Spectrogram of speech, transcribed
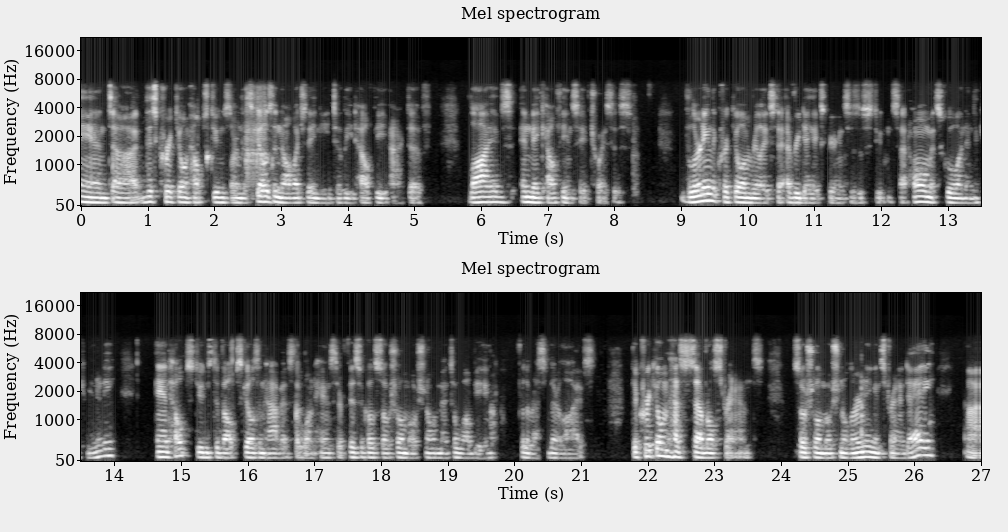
and uh, this curriculum helps students learn the skills and knowledge they need to lead healthy, active lives and make healthy and safe choices. The learning the curriculum relates to everyday experiences of students at home, at school, and in the community, and helps students develop skills and habits that will enhance their physical, social, emotional, and mental well-being for the rest of their lives. The curriculum has several strands, social emotional learning in strand A, uh,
